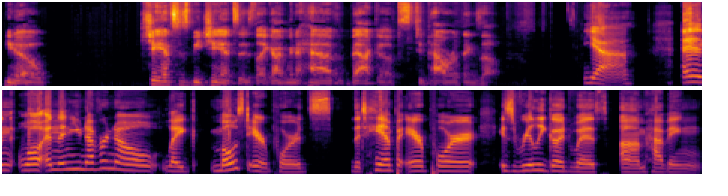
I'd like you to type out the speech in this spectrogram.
you know, chances be chances. Like I'm gonna have backups to power things up. Yeah. And well, and then you never know, like most airports, the Tampa airport is really good with um, having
